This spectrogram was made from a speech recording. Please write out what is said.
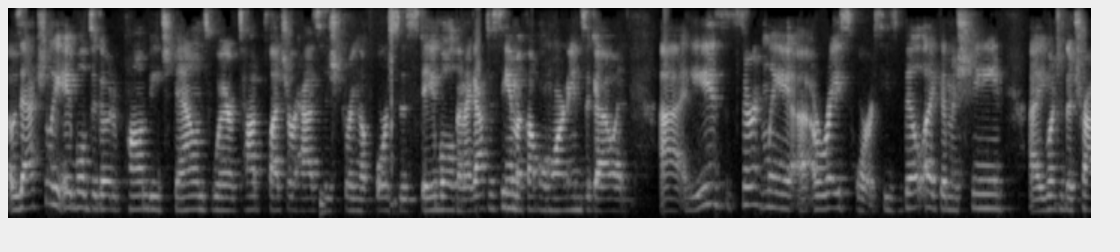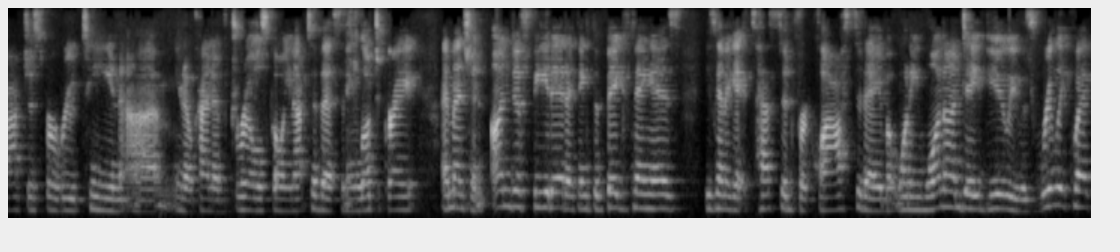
I was actually able to go to Palm Beach Downs where Todd Pletcher has his string of horses stabled, and I got to see him a couple mornings ago. And uh, he's certainly a, a racehorse. He's built like a machine. Uh, he went to the track just for routine, um, you know, kind of drills going up to this, and he looked great. I mentioned undefeated. I think the big thing is he's going to get tested for class today. But when he won on debut, he was really quick.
